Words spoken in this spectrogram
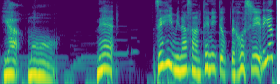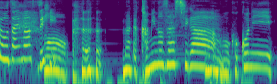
いや、もう、ね、ぜひ皆さん手に取ってほしい。ありがとうございます。ぜひ。なんか紙の雑誌が、うんもうここに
